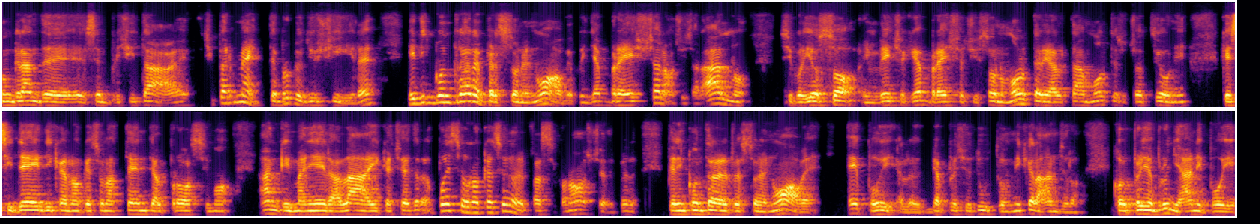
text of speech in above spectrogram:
con grande semplicità, eh, ci permette proprio di uscire e di incontrare persone nuove, quindi a Brescia no, ci saranno, sicuro, io so invece che a Brescia ci sono molte realtà, molte associazioni che si dedicano, che sono attente al prossimo anche in maniera laica, eccetera, può essere un'occasione per farsi conoscere, per, per incontrare persone nuove, e poi allora, abbiamo preceduto Michelangelo col premio Brugnani, poi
